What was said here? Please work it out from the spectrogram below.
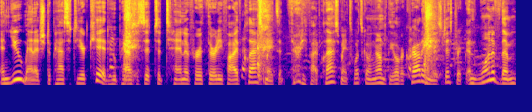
And you manage to pass it to your kid, who passes it to 10 of her 35 classmates. And 35 classmates? What's going on with the overcrowding in this district? And one of them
